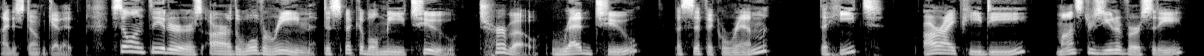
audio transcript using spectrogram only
I just don't get it. Still in theaters are The Wolverine, Despicable Me 2, Turbo, Red 2, Pacific Rim, The Heat, RIPD, Monsters University,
